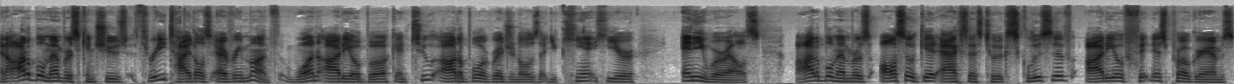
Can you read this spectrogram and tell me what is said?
And Audible members can choose three titles every month one audiobook and two Audible originals that you can't hear anywhere else. Audible members also get access to exclusive audio fitness programs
